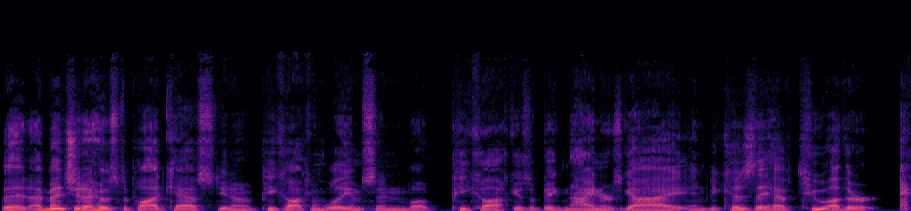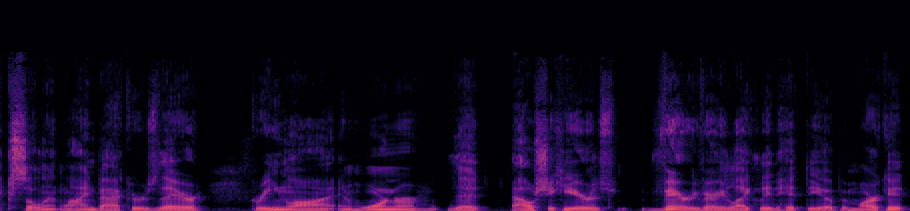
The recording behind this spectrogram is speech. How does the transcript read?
That I mentioned, I host a podcast, you know, Peacock and Williamson. Well, Peacock is a big Niners guy, and because they have two other excellent linebackers there, Greenlaw and Warner, that Al-Shaair is very, very likely to hit the open market.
